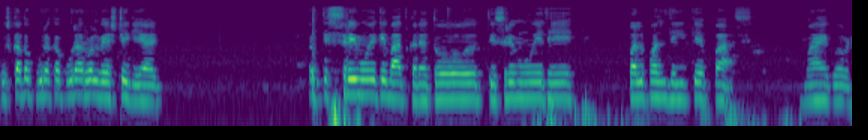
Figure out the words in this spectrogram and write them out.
उसका तो पूरा का पूरा रोल वेस्ट ही किया है। और तीसरी मूवी की बात करें तो तीसरी मूवी थी पल पल दिल के पास। माय गॉड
